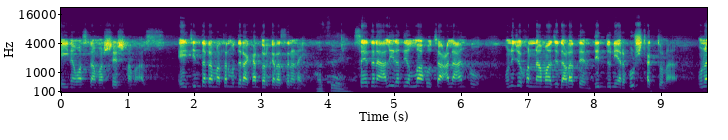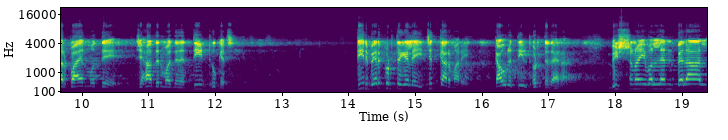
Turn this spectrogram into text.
এই নামাজটা আমার শেষ নামাজ। এই চিন্তাটা মাথার মধ্যে রাখার দরকার আছে না নাই? সৈয়দনা আলী রাদিয়াল্লাহু তাআলা আনহু উনি যখন নামাজে দাঁড়াতেন দিন দুনিয়ার হুশ থাকতো না। উনার পায়ের মধ্যে জেহাদের ময়দানে তীর ঢুকেছে। তীর বের করতে গেলেই চিৎকার মারে কাউরে তীর ধরতে দেয় না। বিশ্বনয়ী বললেন বেলাল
